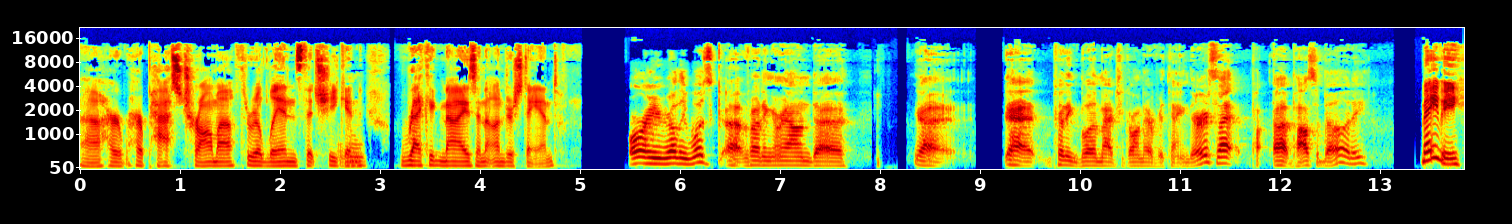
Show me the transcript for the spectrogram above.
uh, her her past trauma through a lens that she can recognize and understand. Or he really was uh, running around, uh, yeah, yeah, putting blood magic on everything. There's that uh, possibility. Maybe,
